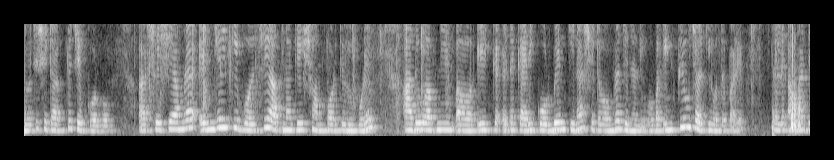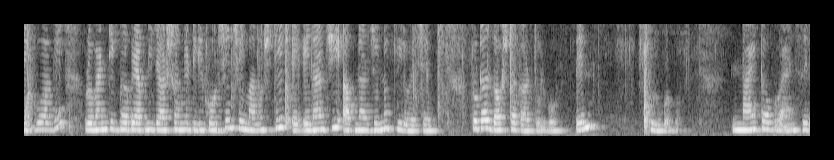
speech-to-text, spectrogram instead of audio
রয়েছে সেটা একটু চেক করব। আর শেষে আমরা এঞ্জেল কি বলছে? আপনাকে এই সম্পর্কের উপরে। আদৌ আপনি এই এটা ক্যারি করবেন কিনা সেটাও আমরা জেনে নেব। বা ইন ফিউচার কি হতে পারে? তাহলে আমরা দেখব আগে রোম্যান্টিকভাবে আপনি যার সঙ্গে ডিল করছেন সেই মানুষটির এনার্জি আপনার জন্য কি রয়েছে। টোটাল দশটা কার্ড তুলব। দেন শুরু করব। নাইট অফ ওয়ান্সের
